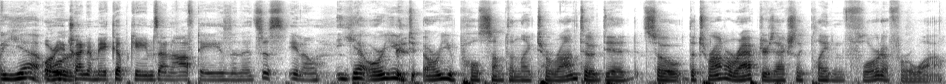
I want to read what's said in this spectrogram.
Yeah. Or, you're trying to make up games on off days, and it's just, you know, Yeah, or you do, or you pull something like Toronto did. So the Toronto Raptors actually played in Florida for a while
